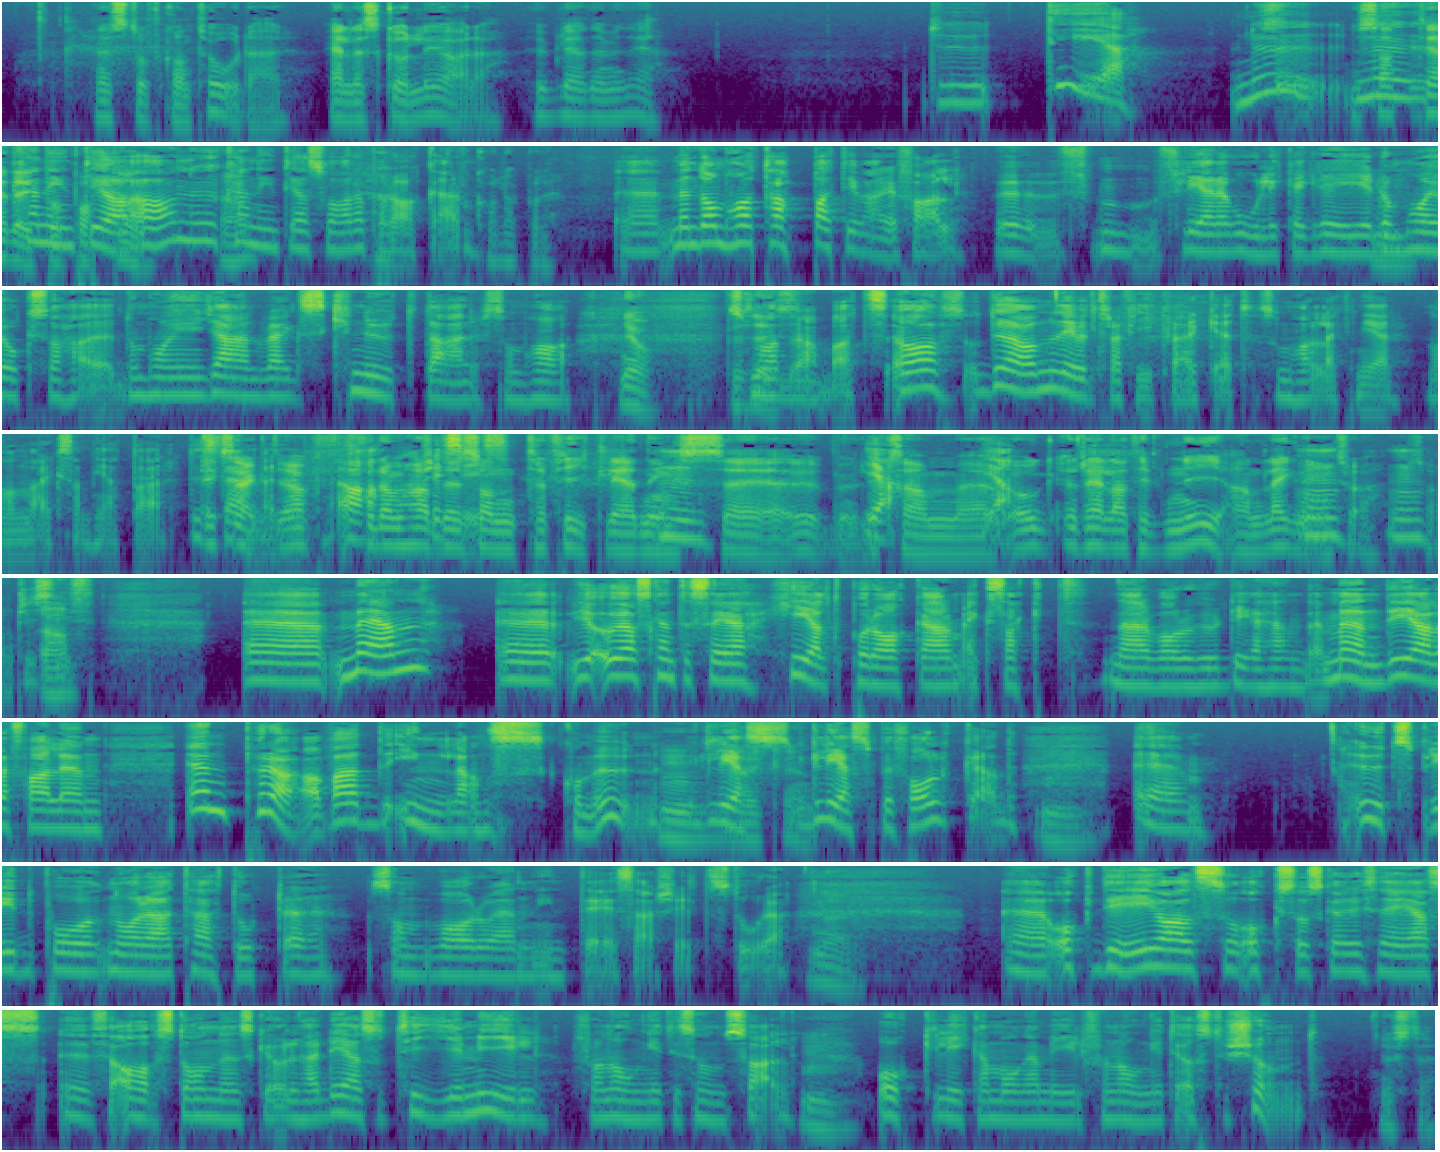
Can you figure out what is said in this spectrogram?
ett stort kontor där? Eller skulle göra? Hur blev det med det? Du, det... Nu, nu jag kan inte jag, ja, nu Ja. kan inte jag svara på rak arm. Kolla på det. Eh, Men de har tappat i varje fall eh, flera olika grejer. Mm. De har ju också de har ju en järnvägsknut där som har, Jo, som har drabbats. Ja, det, ja, men det är väl Trafikverket som har lagt ner någon verksamhet där. Det Exakt, stämmer ja, för de hade precis. sån trafiklednings... Eh, liksom, ja. Och relativt ny anläggning Mm, tror jag. Mm, Så, precis. Eh, men, eh, jag, och jag ska inte säga helt på rak arm exakt när, var och hur det hände. Men det är i alla fall en, en prövad inlandskommun. Mm, gles, glesbefolkad. Mm. Eh, utspridd på några tätorter som var och en inte är särskilt stora. Nej. Och det är ju alltså också, ska det sägas, för avståndens skull här, det är alltså 10 mil från Ånge till Sundsvall Mm. och lika många mil från Ånge till Östersund. Just det.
